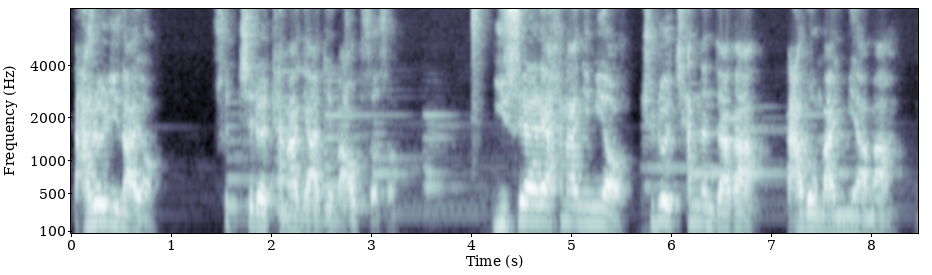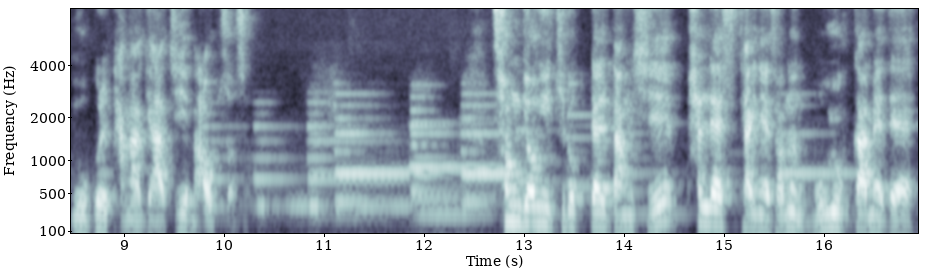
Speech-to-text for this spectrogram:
나를 인하여 수치를 당하게 하지 마옵소서. 이스라엘의 하나님이여 주를 찾는 자가 나로 말미암아 욕을 당하게 하지 마옵소서. 성경이 기록될 당시 팔레스타인에서는 모욕감에 대해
